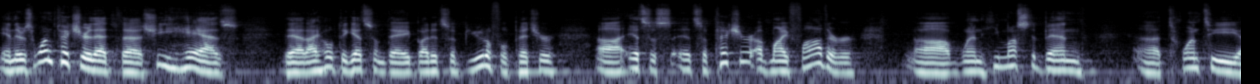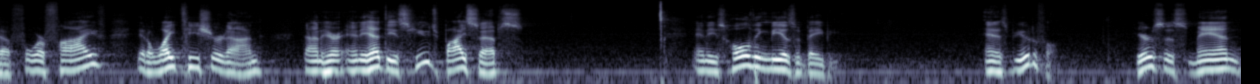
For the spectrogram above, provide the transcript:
And there's one picture that uh, she has that I hope to get someday, but it's a beautiful picture. Uh, it's, a, it's a picture of my father uh, when he must have been uh, 24 or 5. He had a white t shirt on down here, and he had these huge biceps, and he's holding me as a baby. And it's beautiful. Here's this man,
